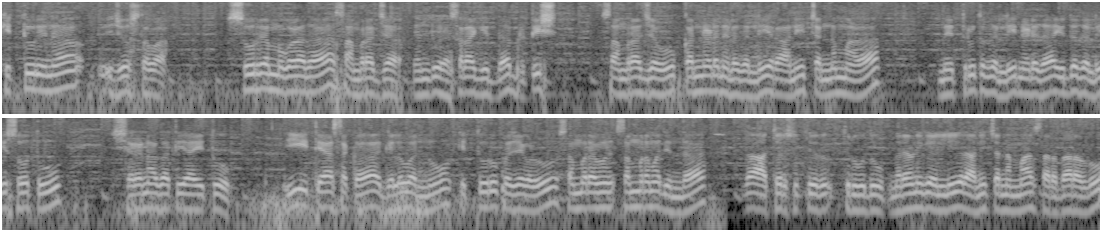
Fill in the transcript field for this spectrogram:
ಕಿತ್ತೂರಿನ ವಿಜಯೋತ್ಸವ, ಸೂರ್ಯ ಮುಗಳದ ಸಾಮ್ರಾಜ್ಯ ಎಂದು ಹೆಸರಾಗಿದ್ದ ಬ್ರಿಟಿಷ್ ಸಾಮ್ರಾಜ್ಯವು ಕನ್ನಡ ನೆಲದಲ್ಲಿ ರಾಣಿ ಚೆನ್ನಮ್ಮಳ ನೇತೃತ್ವದಲ್ಲಿ ನಡೆದ ಯುದ್ಧದಲ್ಲಿ ಸೋತು ಶರಣಾಗತಿಯಾಯಿತು. ಈ ಇತಿಹಾಸಕ ಗೆಲುವನ್ನು ಕಿತ್ತೂರು ಪ್ರಜೆಗಳು ಸಂಭ್ರಮ, ಸಂಭ್ರಮದಿಂದ ಆಚರಿಸುತ್ತಿರುತ್ತಿರುವುದು ಮೆರವಣಿಗೆಯಲ್ಲಿ ರಾಣಿ ಚೆನ್ನಮ್ಮ, ಸರ್ದಾರರು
